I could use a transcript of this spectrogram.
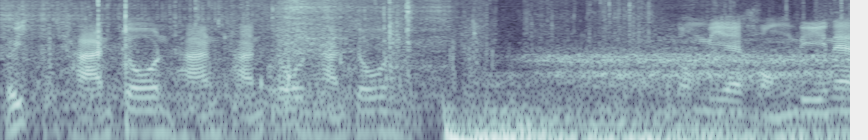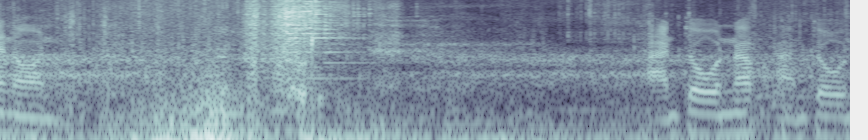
เฮ้ยฐานโจรฐานฐานโจรฐานโจรต้องมีไอ้ของดีแน่นอน ฐานโจรนะครับฐานโจร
